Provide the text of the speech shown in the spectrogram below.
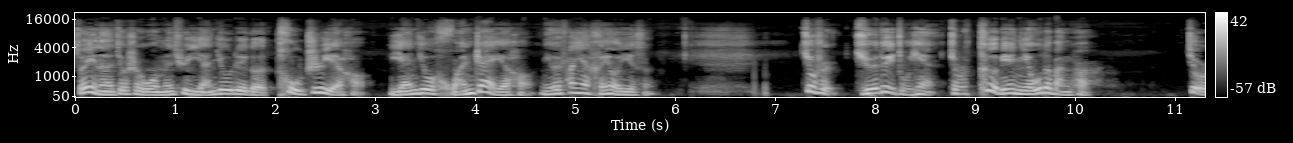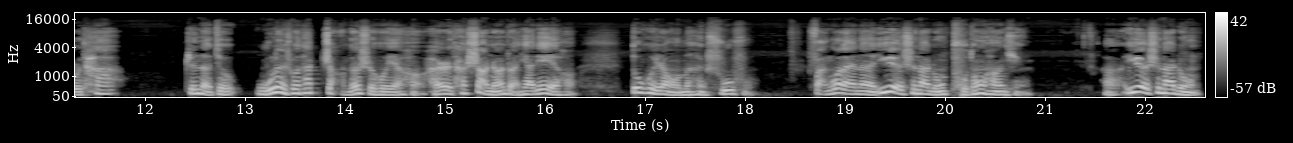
所以呢，就是我们去研究这个透支也好，研究还债也好，你会发现很有意思。就是绝对主线，就是特别牛的板块，就是它，真的就无论说它涨的时候也好，还是它上涨转下跌也好，都会让我们很舒服。反过来呢，越是那种普通行情，啊，越是那种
